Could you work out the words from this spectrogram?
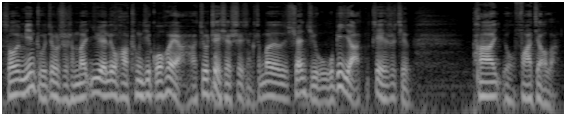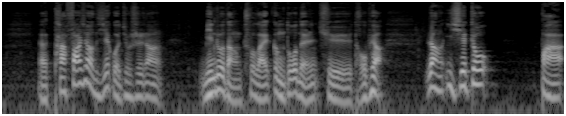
所谓民主就是什么一月六号冲击国会啊，就这些事情，什么选举舞弊啊这些事情，它有发酵了，呃，它发酵的结果就是让民主党出来更多的人去投票，让一些州把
